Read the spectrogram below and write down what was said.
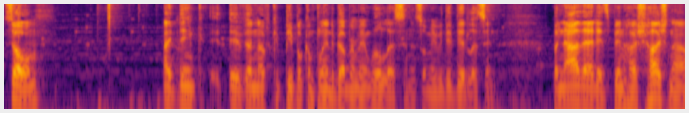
So I think if enough people complain, the government will listen, and so maybe they did listen. But now that it's been hush hush, now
